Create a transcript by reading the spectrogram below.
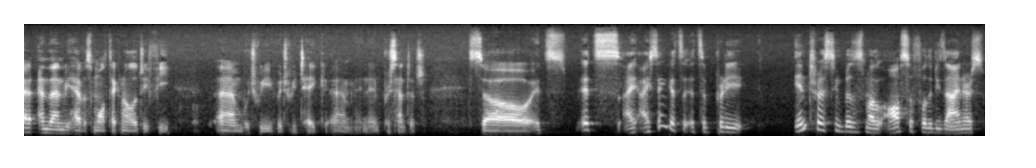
Uh, and then we have a small technology fee, um, which, we, which we take um, in, in percentage. So it's it's I, I think it's it's a pretty interesting business model also for the designers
